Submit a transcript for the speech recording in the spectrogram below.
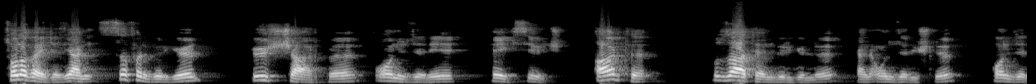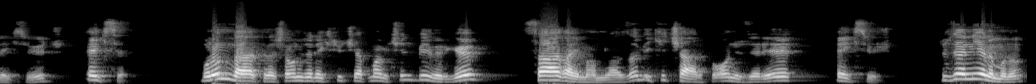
sola kayacağız. Yani 0 virgül 3 çarpı 10 üzeri eksi 3 artı bu zaten virgüllü yani 10 üzeri 3'lü 10 üzeri eksi 3 eksi. Bunun da arkadaşlar 10 üzeri eksi 3 yapmam için bir virgül sağa kaymam lazım. 2 çarpı 10 üzeri eksi 3. Düzenleyelim bunu.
